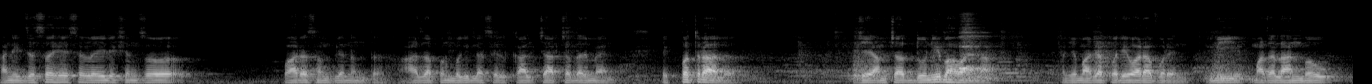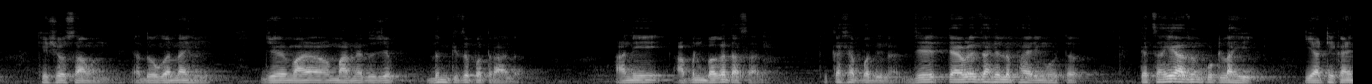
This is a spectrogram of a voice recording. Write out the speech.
आणि जसं हे सगळं इलेक्शनचं वारं संपल्यानंतर आज आपण बघितलं असेल काल चारच्या दरम्यान एक पत्र आलं जे आमच्या दोन्ही भावांना म्हणजे माझ्या परिवारापर्यंत मी माझा लहान भाऊ केशव सावंत या दोघांनाही जे मा मारण्याचं जे धमकीचं पत्र आलं. आणि आपण बघत असाल की कशा पद्धतीनं जे त्यावेळेस झालेलं फायरिंग होतं त्याचाही अजून कुठलाही या ठिकाणी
